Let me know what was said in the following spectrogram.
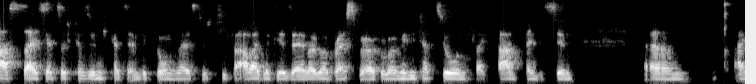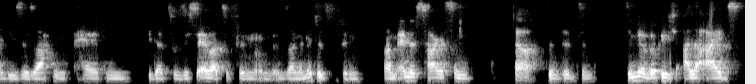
hast, sei es jetzt durch Persönlichkeitsentwicklung, sei es durch tiefe Arbeit mit dir selber, über Breathwork, über Meditation, vielleicht plant ein bisschen. Ähm, all diese Sachen helfen, wieder zu sich selber zu finden und in seine Mitte zu finden. Und am Ende des Tages sind, ja, sind, sind, sind wir wirklich alle eins.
